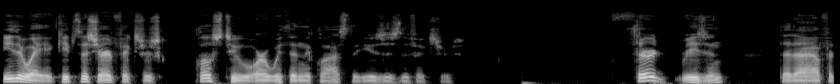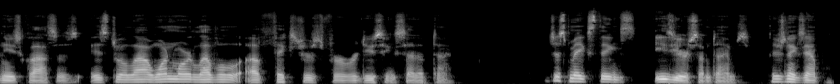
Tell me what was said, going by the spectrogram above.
Either way, it keeps the shared fixtures close to or within the class that uses the fixtures. Third reason that I often use classes is to allow one more level of fixtures for reducing setup time. It just makes things easier sometimes. Here's an example.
